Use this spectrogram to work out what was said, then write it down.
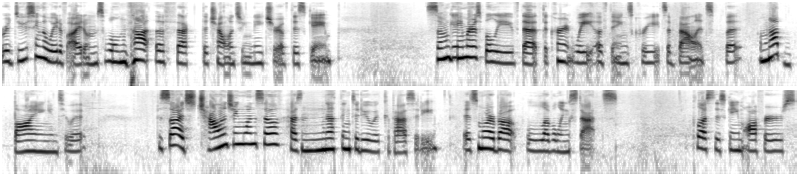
reducing the weight of items will not affect the challenging nature of this game. Some gamers believe that the current weight of things creates a balance, but I'm not buying into it. Besides, challenging oneself has nothing to do with capacity. It's more about leveling stats. Plus, this game offers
